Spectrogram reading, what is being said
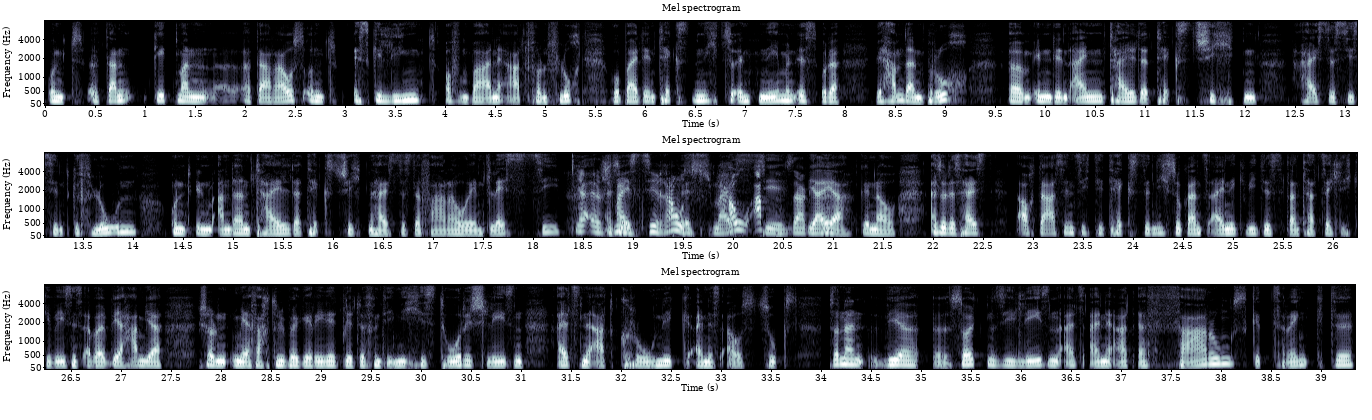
Und äh, dann geht man äh, da raus und es gelingt offenbar eine Art von Flucht, wobei den Texten nicht zu entnehmen ist oder wir haben dann Bruch ähm, in den einen Teil der Textschichten heißt es, sie sind geflohen und im anderen Teil der Textschichten heißt es, der Pharao entlässt sie. Ja, er also schmeißt also, sie raus. Schmeißt Hau ab, sie, sagt ja, er. Ja, ja, genau. Also das heißt, auch da sind sich die Texte nicht so ganz einig, wie das dann tatsächlich gewesen ist. Aber wir haben ja schon mehrfach drüber geredet, wir dürfen die nicht historisch lesen als eine Art Chronik eines Auszugs, sondern wir äh, sollten sie lesen als eine Art erfahrungsgetränkte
